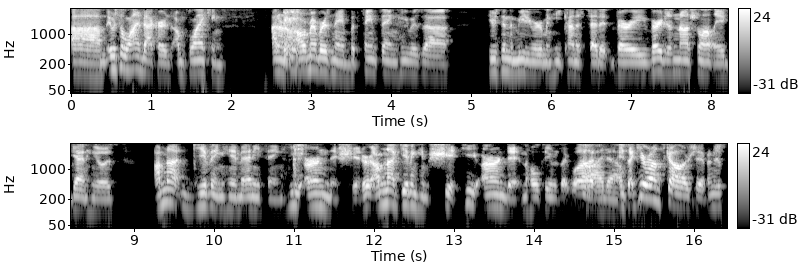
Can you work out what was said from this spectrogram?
um, it was a linebacker. I'm blanking. I don't know. I'll remember his name, but same thing. He was uh, he was in the meeting room and he kind of said it very, very just nonchalantly again. He goes, I'm not giving him anything. He earned this shit. Or I'm not giving him shit. He earned it. And the whole team was like, what? Oh, I know. And he's like, you're on scholarship. And just,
